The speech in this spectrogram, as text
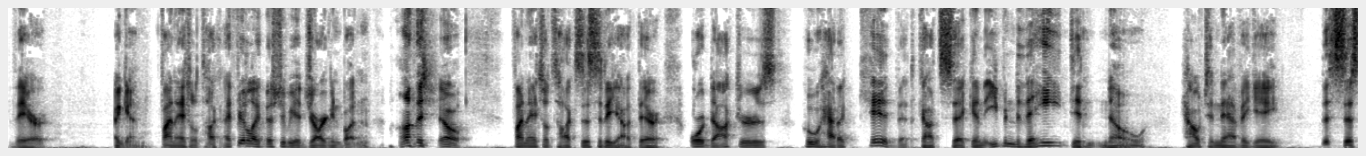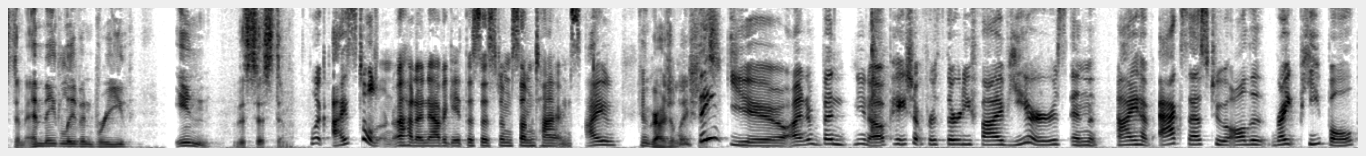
their, again, financial talk. I feel like there should be a jargon button on the show financial toxicity out there, or doctors who had a kid that got sick and even they didn't know how to navigate the system and they live and breathe in the system. Look, I still don't know how to navigate the system sometimes. I Congratulations. Thank you. I've been, you know, a patient for 35 years and I have access to all the right people.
